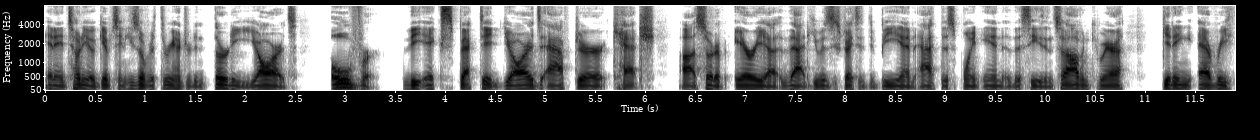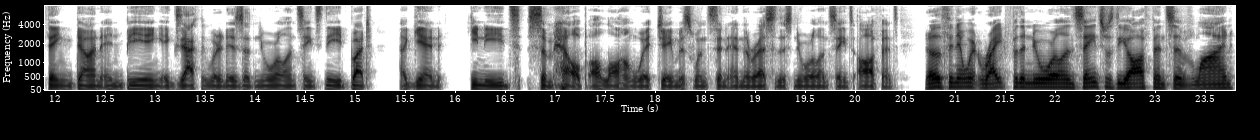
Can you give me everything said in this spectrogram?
And Antonio Gibson he's over 330 yards over the expected yards after catch uh, sort of area that he was expected to be in at this point in the season. So Alvin Kamara getting everything done and being exactly what it is that New Orleans Saints need. But again, he needs some help along with Jameis Winston and the rest of this New Orleans Saints offense. Another thing that went right for the New Orleans Saints was the offensive line.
